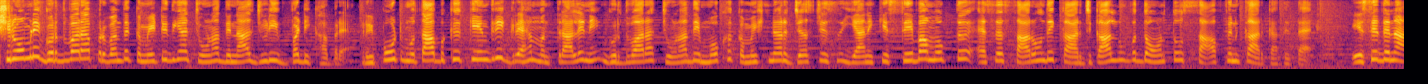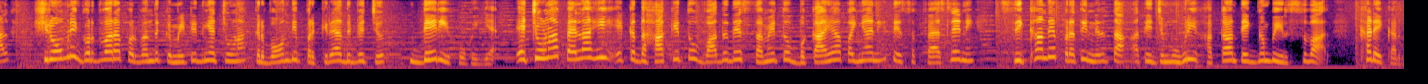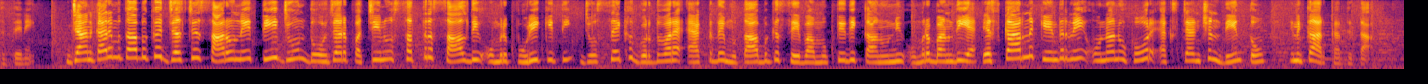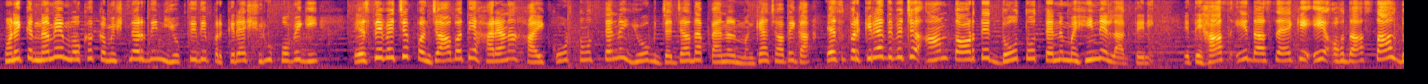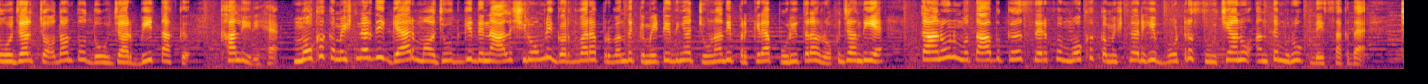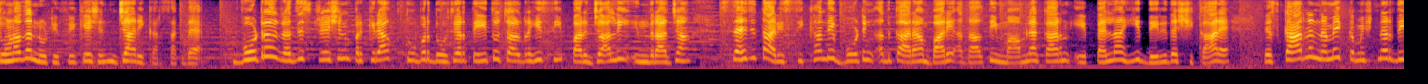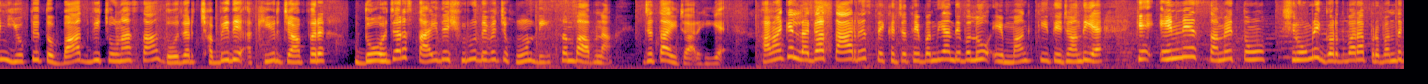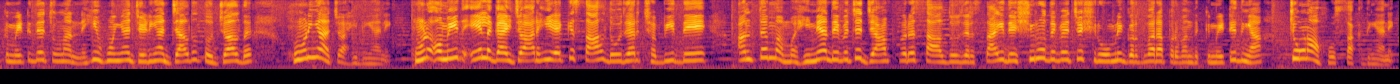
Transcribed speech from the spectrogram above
ਸ਼੍ਰੋਮਣੀ ਗੁਰਦੁਆਰਾ ਪ੍ਰਬੰਧਕ ਕਮੇਟੀ ਦੀਆਂ ਚੋਣਾਂ ਦੇ ਨਾਲ ਜੁੜੀ ਵੱਡੀ ਖਬਰ ਹੈ। ਰਿਪੋਰਟ ਮੁਤਾਬਕ ਕੇਂਦਰੀ ਗ੍ਰਹਿ ਮੰਤਰਾਲੇ ਨੇ ਗੁਰਦੁਆਰਾ ਚੋਣਾਂ ਦੇ ਮੁੱਖ ਕਮਿਸ਼ਨਰ ਜਸਟਿਸ ਯਾਨੀ ਕਿ ਸੇਵਾ ਮੁਕਤ ਐਸਐਸਆਰਓ ਦੇ ਕਾਰਜਕਾਲ ਨੂੰ ਵਧਾਉਣ ਤੋਂ ਸਾਫ਼ ਇਨਕਾਰ ਕਰ ਦਿੱਤਾ ਹੈ। ਇਸੇ ਦੇ ਨਾਲ ਸ਼੍ਰੋਮਣੀ ਗੁਰਦੁਆਰਾ ਪ੍ਰਬੰਧਕ ਕਮੇਟੀ ਦੀਆਂ ਚੋਣਾਂ ਕਰਵਾਉਣ ਦੀ ਪ੍ਰਕਿਰਿਆ ਦੇ ਵਿੱਚ ਦੇਰੀ ਹੋ ਗਈ ਹੈ। ਇਹ ਚੋਣਾਂ ਪਹਿਲਾਂ ਹੀ ਇੱਕ ਦਹਾਕੇ ਤੋਂ ਵੱਧ ਦੇ ਸਮੇਂ ਤੋਂ ਬਕਾਇਆ ਪਈਆਂ ਨੇ ਤੇ ਇਸ ਫੈਸਲੇ ਨੇ ਸਿੱਖਾਂ ਦੇ ਪ੍ਰਤੀਨਿਧਤਾ ਅਤੇ ਜਮਹੂਰੀ ਹੱਕਾਂ ਤੇ ਗੰਭੀਰ ਸਵਾਲ ਖੜੇ ਕਰ ਦਿੱਤੇ ਨੇ। ਜਾਣਕਾਰੀ ਮੁਤਾਬਕ ਜਸਟਿਸ ਸਾਰੋ ਨੇ 30 ਜੂਨ 2025 ਨੂੰ 70 ਸਾਲ ਦੀ ਉਮਰ ਪੂਰੀ ਕੀਤੀ, ਜੋ ਸਿੱਖ ਗੁਰਦੁਆਰਾ ਐਕਟ ਦੇ ਮੁਤਾਬਕ ਸੇਵਾ ਮੁਕਤੀ ਦੀ ਕਾਨੂੰਨੀ ਉਮਰ ਬਣਦੀ ਹੈ। ਇਸ ਕਾਰਨ ਕੇਂਦਰ ਨੇ ਉਹਨਾਂ ਨੂੰ ਹੋਰ ਐਕਸਟੈਂਸ਼ਨ ਦੇਣ ਤੋਂ ਇਨਕਾਰ ਕਰ ਦਿੱਤਾ। ਹੁਣ ਇੱਕ ਨਵੇਂ ਮੁੱਖ ਕਮਿਸ਼ਨਰ ਦੀ ਨਿਯੁਕਤੀ ਦੀ ਪ੍ਰਕਿਰਿਆ ਸ਼ੁਰੂ ਹੋਵੇਗੀ। ਇਸ ਦੇ ਵਿੱਚ ਪੰਜਾਬ ਅਤੇ ਹਰਿਆਣਾ ਹਾਈ ਕੋਰਟ ਤੋਂ ਤਿੰਨ ਯੋਗ ਜੱਜਾਂ ਦਾ ਪੈਨਲ ਮੰਗਿਆ ਜਾਵੇਗਾ। ਇਸ ਪ੍ਰਕਿਰਿਆ ਦੇ ਵਿੱਚ ਆਮ ਤੌਰ ਤੇ 2 ਤੋਂ 3 ਮਹੀਨੇ ਲੱਗਦੇ ਨੇ। ਇਤਿਹਾਸ ਇਹ ਦੱਸਦਾ ਹੈ ਕਿ ਇਹ ਅਹੁਦਾ ਸਾਲ 2014 ਤੋਂ 2020 ਤੱਕ ਖਾਲੀ ਰਿਹਾ ਮੁੱਖ ਕਮਿਸ਼ਨਰ ਦੀ ਗੈਰ ਮੌਜੂਦਗੀ ਦੇ ਨਾਲ ਸ਼੍ਰੋਮਣੀ ਗੁਰਦੁਆਰਾ ਪ੍ਰਬੰਧਕ ਕਮੇਟੀ ਦੀਆਂ ਚੋਣਾਂ ਦੀ ਪ੍ਰਕਿਰਿਆ ਪੂਰੀ ਤਰ੍ਹਾਂ ਰੁਕ ਜਾਂਦੀ ਹੈ। ਕਾਨੂੰਨ ਮੁਤਾਬਕ ਸਿਰਫ ਮੁੱਖ ਕਮਿਸ਼ਨਰ ਹੀ ਵੋਟਰ ਸੂਚੀਆਂ ਨੂੰ ਅੰਤਿਮ ਰੂਪ ਦੇ ਸਕਦਾ ਹੈ। ਚੋਣਾਂ ਦਾ ਨੋਟੀਫਿਕੇਸ਼ਨ ਜਾਰੀ ਕਰ ਸਕਦਾ ਹੈ। ਵੋਟਰ ਰਜਿਸਟ੍ਰੇਸ਼ਨ ਪ੍ਰਕਿਰਿਆ ਅਕਤੂਬਰ 2023 ਤੋਂ ਚੱਲ ਰਹੀ ਸੀ, ਪਰ ਜਾਲੀ ਇੰਦਰਾਜਾਂ, ਸਹਿਜਧਾਰੀ ਸਿੱਖਾਂ ਦੇ VOTING ਅਧਿਕਾਰਾਂ ਬਾਰੇ ਅਦਾਲਤੀ ਮਾਮਲਿਆਂ ਕਾਰਨ ਇਹ ਪਹਿਲਾਂ ਹੀ ਦੇਰੀ ਦਾ ਸ਼ਿਕਾਰ ਹੈ। ਇਸ ਕਾਰਨ ਨਵੇਂ ਕਮਿਸ਼ਨਰ ਦੀ ਨਿਯੁਕਤੀ ਤੋਂ ਬਾਅਦ ਵੀ ਚੋਣਾਂ ਸਾਲ 2026 ਦੇ ਅਖੀਰ ਜਾਂ ਫਿਰ 2027 ਦੇ ਸ਼ੁਰੂ ਦੇ ਵਿੱਚ ਹੋਣ ਦੀ ਸੰਭਾਵਨਾ ਜਤਾਈ ਜਾ ਰਹੀ ਹੈ। ਹਾਲਾਂਕਿ ਲਗਾਤਾਰ ਸਿੱਖ ਜਥੇਬੰਦੀਆਂ ਦੇ ਵੱਲੋਂ ਇਹ ਮੰਗ ਕੀਤੀ ਜਾਂਦੀ ਹੈ ਕਿ ਇੰਨੇ ਸਮੇਂ ਤੋਂ ਸ਼੍ਰੋਮਣੀ ਗੁਰਦੁਆਰਾ ਪ੍ਰਬੰਧਕ ਕਮੇਟੀ ਦੀਆਂ ਚੋਣਾਂ ਨਹੀਂ ਹੋਈਆਂ, ਜਿਹੜੀਆਂ ਜਲਦ ਤੋਂ ਜਲਦ ਹੋਣੀਆਂ ਚਾਹੀਦੀਆਂ ਨੇ। ਹੁਣ ਉਮੀਦ ਇਹ ਲਗਾਈ ਜਾ ਰਹੀ ਹੈ ਕਿ ਸਾਲ 2026 ਦੇ ਅੰਤਮ ਮਹੀਨਿਆਂ ਦੇ ਵਿੱਚ ਜਾਂ ਫਿਰ ਸਾਲ 2027 ਦੇ ਸ਼ੁਰੂ ਦੇ ਵਿੱਚ ਸ਼੍ਰੋਮਣੀ ਗੁਰਦੁਆਰਾ ਪ੍ਰਬੰਧਕ ਕਮੇਟੀ ਦੀਆਂ ਚੋਣਾਂ ਹੋ ਸਕਦੀਆਂ ਨੇ।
